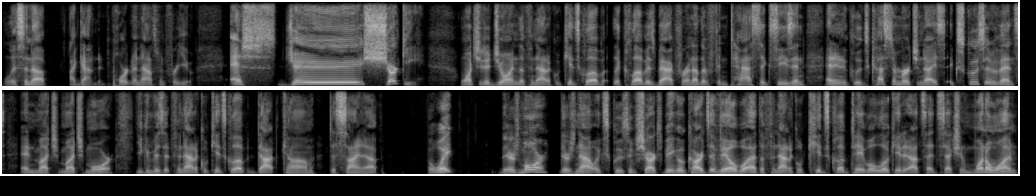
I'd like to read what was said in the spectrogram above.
Listen up. I got an important announcement for you. SJ Sharkie want you to join the Fanatical Kids Club. The club is back for another fantastic season, and it includes custom merchandise, exclusive events, and much, much more. You can visit fanaticalkidsclub.com to sign up. But wait, there's more. There's now exclusive Sharks Bingo cards available at the Fanatical Kids Club table located outside Section 101.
